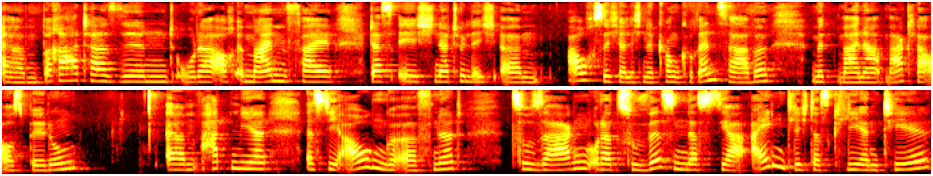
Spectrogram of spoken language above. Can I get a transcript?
ähm, Berater sind oder auch in meinem Fall, dass ich natürlich ähm, auch sicherlich eine Konkurrenz habe mit meiner Maklerausbildung, ähm, hat mir es die Augen geöffnet, zu sagen oder zu wissen, dass ja eigentlich das Klientel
